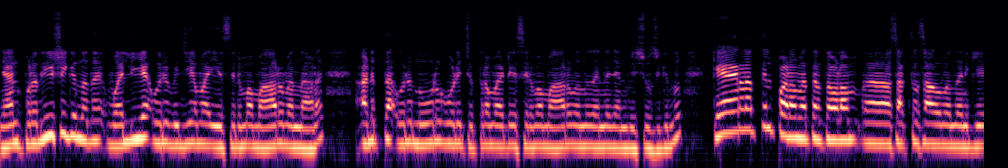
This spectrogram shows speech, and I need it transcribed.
ഞാൻ പ്രതീക്ഷിക്കുന്നത് വലിയ ഒരു വിജയമായി ഈ സിനിമ മാറുമെന്നാണ്. അടുത്ത ഒരു നൂറ് കോടി ചിത്രമായിട്ട് ഈ സിനിമ മാറുമെന്ന് തന്നെ ഞാൻ വിശ്വസിക്കുന്നു. കേരളത്തിൽ പണം എത്രത്തോളം സക്സസ് ആകുമെന്ന് എനിക്ക്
